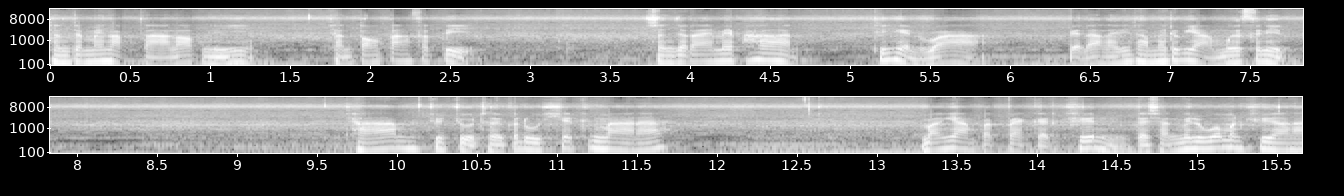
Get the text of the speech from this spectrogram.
ฉันจะไม่หลับตารอบนี้ ฉันต้องตั้งสติ ฉันจะได้ไม่พลาดที่เห็นว่า เป็นอะไรที่ทำให้ทุกอย่างมืดสนิทชามจู่ๆเธอก็ดูเครียดขึ้นมานะ บางอย่างแปลกๆเกิดขึ้น แต่ฉันไม่รู้ว่ามันคืออะไร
